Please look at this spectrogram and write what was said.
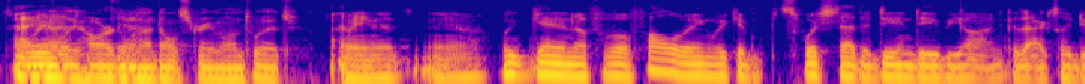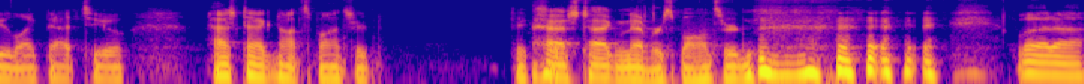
It's I really hard when. I don't stream on Twitch. I mean, it, you know, we gain enough of a following, we can switch that to D and D Beyond because I actually do like that too. Hashtag not sponsored. Fix it. Hashtag never sponsored. but uh,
